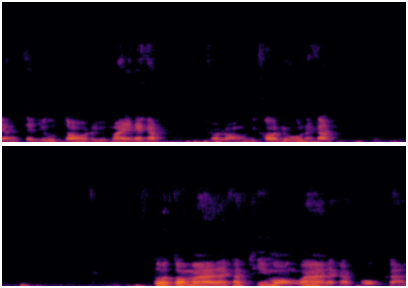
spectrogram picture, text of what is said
ยังจะอยู่ต่อหรือไม่นะครับ ก็ลองวิเคราะห์ดูนะครับ ตัวต่อมานะครับที่มองว่านะครับโอกาส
